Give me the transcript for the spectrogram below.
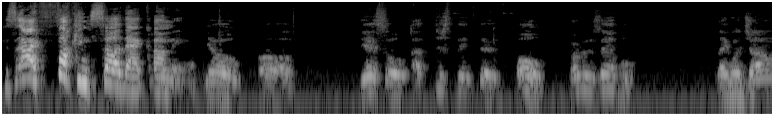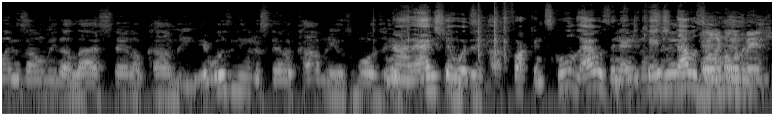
Because I fucking saw that coming. yo, uh, yeah. So I just think that. Oh, perfect example. Like when John Leguizamo made that last stand-up comedy, it wasn't even a stand-up comedy. It was more of an Nah, that shit was thing. a fucking school. That was an Yeah, you know education. That was yeah, a like a one moment.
